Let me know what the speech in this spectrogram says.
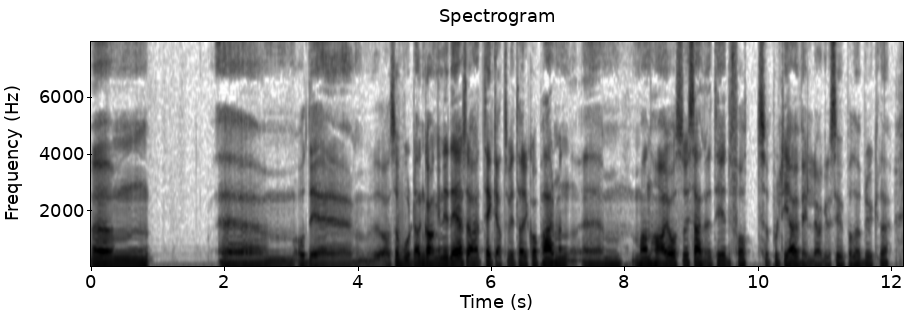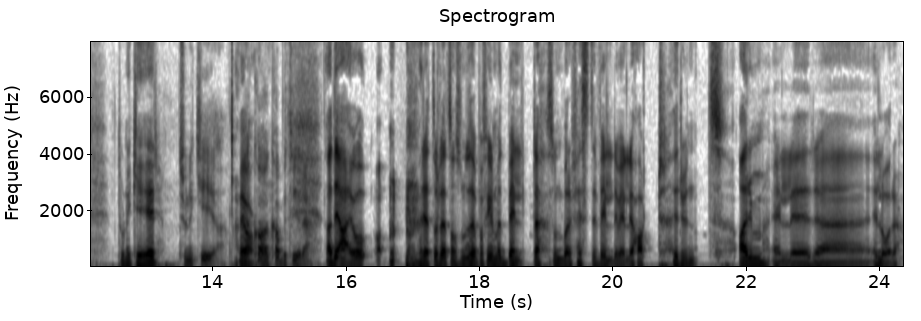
Um, um, og det Altså hvordan gangen i det, så jeg tenker jeg at vi tar ikke opp her, men um, man har jo også i seinere tid fått Politiet er jo veldig aggressive på det, å bruke det. Tornikeer. Tunikia? Ja. Hva, hva betyr det? Ja, det er jo rett og slett sånn som du ser på film, et belte som du bare fester veldig, veldig hardt rundt arm eller eh, låret.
